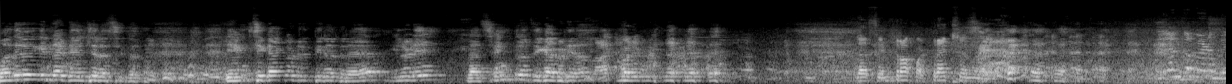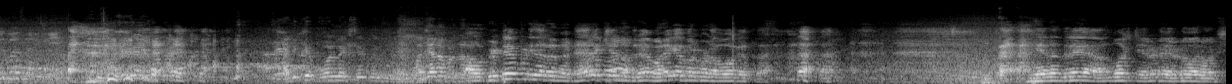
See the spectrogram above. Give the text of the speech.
ಮದುವೆಗಿಂತ ಡೇಂಜರಸ್ ಇದು. ಹೆಂಗ್ ಸಿಕ್ಕಾಕೊಂಡಿರ್ತೀನಿ ಅಂದ್ರೆ ಇಲ್ಲಿ ನೋಡಿ ನಾನ್ ಸೆಂಟ್ರಲ್ ಸಿಗಾಕೊಂಡಿರ ಲಾಕ್ ಮಾಡಿಬಿಟ್ಟಿದ್ದೆ. Centre of attraction? ಅದಕ್ಕೆ ಬೋಲ್ಡ್ ಎಕ್ಸ್ಟೇಟ್ ಅವ್ರು ಬಿಟ್ಟೇ ಬಿಟ್ಟಿದಾರೆ ಡೈರೆಕ್ಷನ್ ಅಂದ್ರೆ ಮನೆಗೆ ಬರ್ಬೇಡ ಹೋಗತ್ತ ಏನಂದ್ರೆ ಆಲ್ಮೋಸ್ಟ್ ಎರಡು ಎರಡೂವರೆ ವರ್ಷ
